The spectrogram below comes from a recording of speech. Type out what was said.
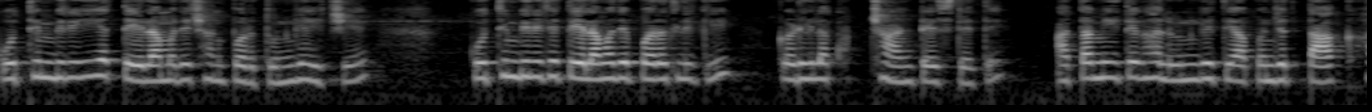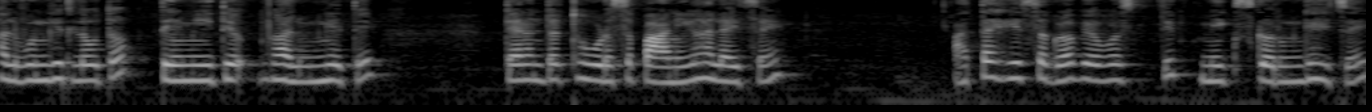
कोथिंबीरही या तेलामध्ये छान परतून घ्यायची आहे कोथिंबीर इथे तेलामध्ये परतली की कढीला खूप छान टेस्ट येते. आता मी इथे घालून घेते आपण जे ताक हलवून घेतलं होतं ते मी इथे घालून घेते. त्यानंतर थोडंसं पाणी घालायचं आहे आता हे सगळं व्यवस्थित मिक्स करून घ्यायचं आहे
